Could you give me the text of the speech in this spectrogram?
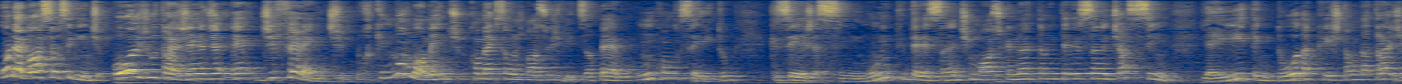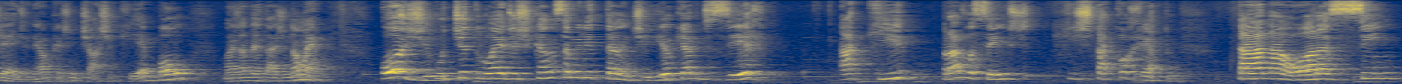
O negócio é o seguinte, hoje o Tragédia é diferente, porque normalmente, como é que são os nossos vídeos? Eu pego um conceito que seja, assim, muito interessante e mostro que ele não é tão interessante assim. E aí tem toda a questão da tragédia, né? O que a gente acha que é bom, mas na verdade não é. Hoje o título é Descansa Militante, e eu quero dizer aqui para vocês que está correto. Tá na hora, sim,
